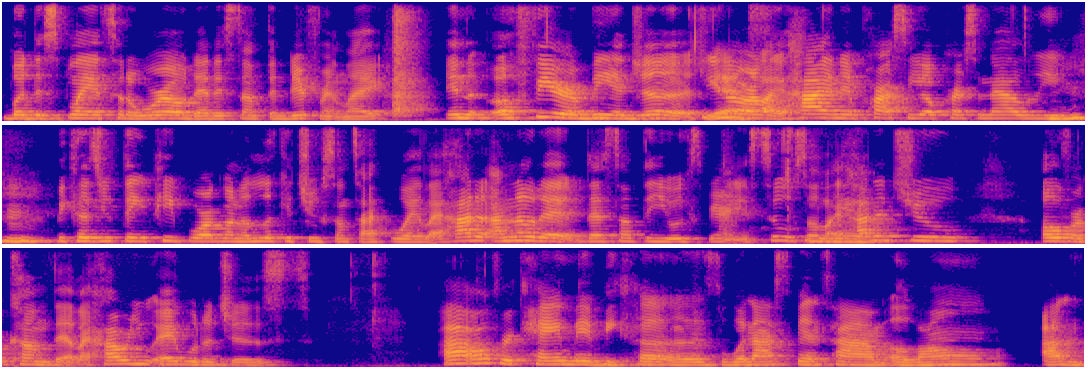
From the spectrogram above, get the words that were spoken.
but displaying to the world that it's something different, like in a fear of being judged, you know, or like hiding in parts of your personality Mhm. because you think people are gonna look at you some type of way. Like how did I know that that's something you experienced too. So like how did you overcome that? Like how are you able to just I overcame it because when I spent time alone, I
